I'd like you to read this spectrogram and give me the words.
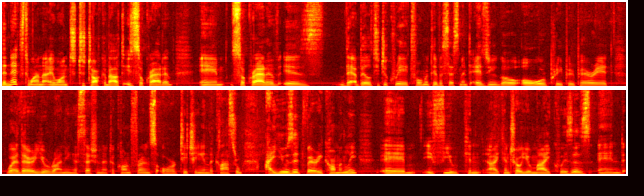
The next one I want to talk about is Socrative. Um, Socrative is the ability to create formative assessment as you go or pre-prepare it, whether you're running a session at a conference or teaching in the classroom. I use it very commonly. Um, if you can, I can show you my quizzes, and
